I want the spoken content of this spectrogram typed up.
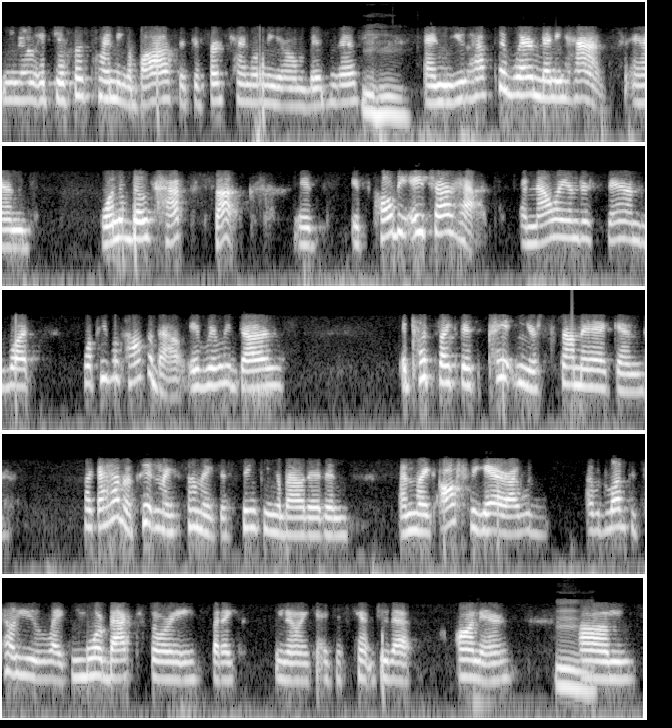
you know, it's your first time being a boss. It's your first time owning your own business, mm-hmm. and you have to wear many hats. And one of those hats sucks. It's it's called the HR hat, and now I understand what what people talk about. It really does. It puts like this pit in your stomach, and like I have a pit in my stomach just thinking about it, and and like off the air, I would I would love to tell you like more backstory, but I you know I, I just can't do that on air. Mm. Um,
